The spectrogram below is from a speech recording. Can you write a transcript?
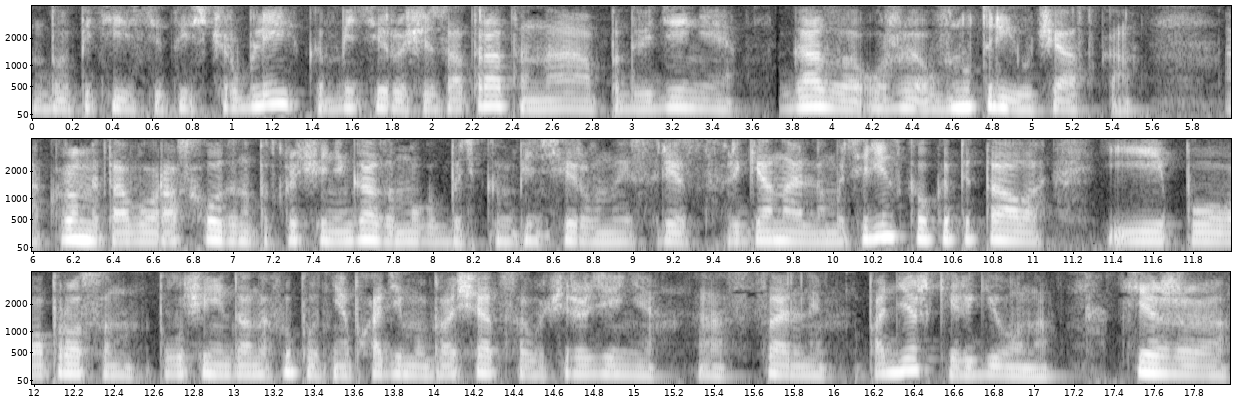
до 50 тысяч рублей, компенсирующие затраты на подведение газа уже внутри участка. А кроме того, расходы на подключение газа могут быть компенсированы из средств регионального материнского капитала, и по вопросам получения данных выплат необходимо обращаться в учреждение а, социальной поддержки региона. Те же,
